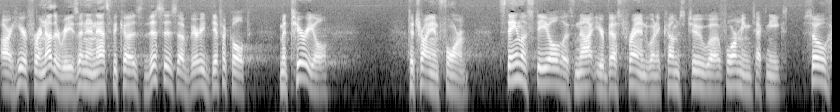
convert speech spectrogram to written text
are here for another reason, and that's because this is a very difficult material to try and form. Stainless steel is not your best friend when it comes to uh, forming techniques. So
